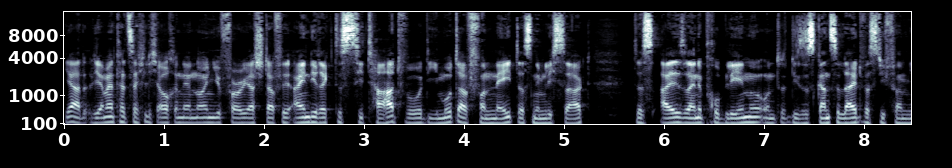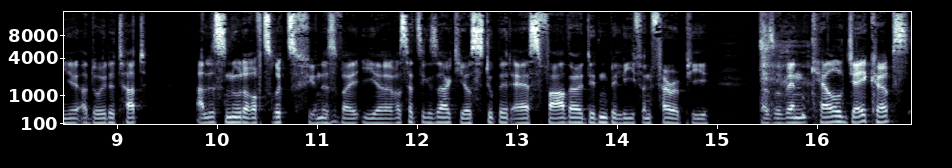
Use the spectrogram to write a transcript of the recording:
ja, wir haben ja tatsächlich auch in der neuen Euphoria-Staffel ein direktes Zitat, wo die Mutter von Nate das nämlich sagt, dass all seine Probleme und dieses ganze Leid, was die Familie erduldet hat, alles nur darauf zurückzuführen ist, weil ihr, was hat sie gesagt? Your stupid ass father didn't believe in therapy. Also wenn Cal Jacobs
